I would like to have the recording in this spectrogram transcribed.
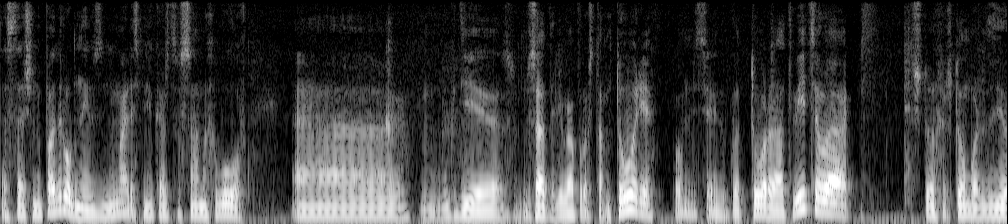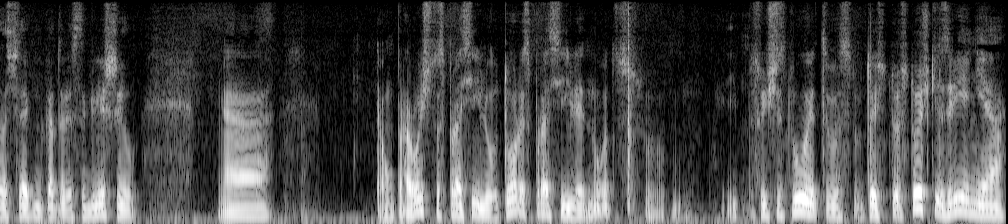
достаточно подробно им занимались, мне кажется, в самых Вов, э, где задали вопрос там Торе, помните, вот Тора ответила, что, что можно сделать с человеком, который согрешил. Э, там у пророчества спросили, у Торы спросили, ну вот существует, то есть с точки зрения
